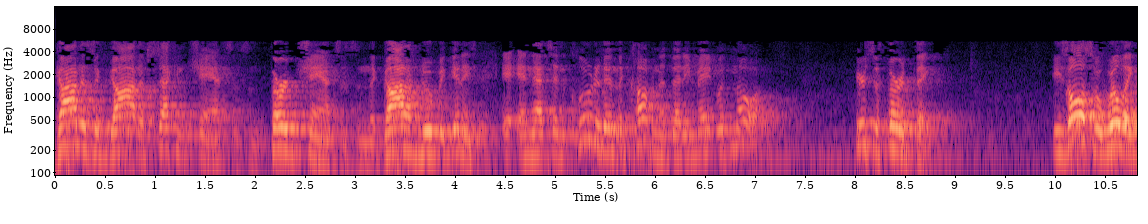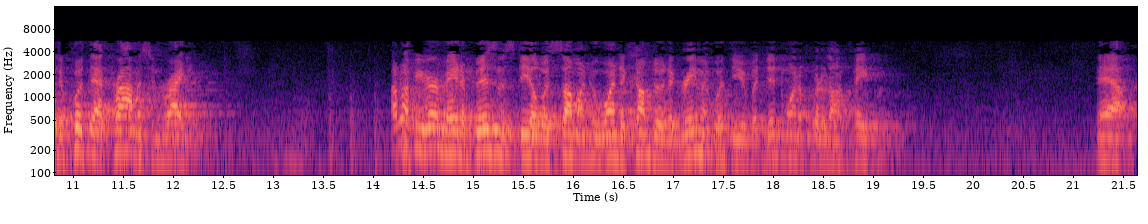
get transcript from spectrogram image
God is a God of second chances and third chances and the God of new beginnings. And that's included in the covenant that he made with Noah. Here's the third thing. He's also willing to put that promise in writing. I don't know if you've ever made a business deal with someone who wanted to come to an agreement with you but didn't want to put it on paper. Now,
